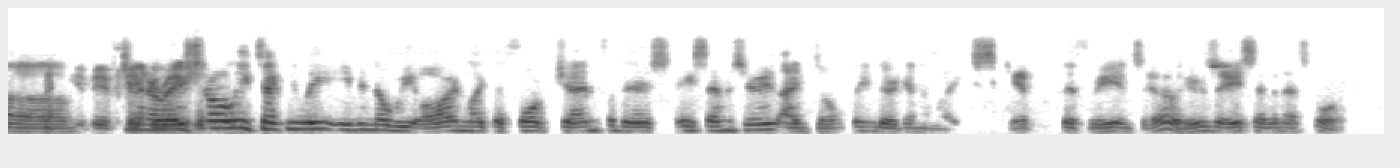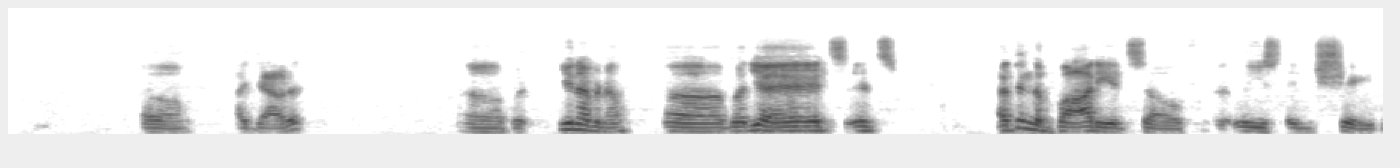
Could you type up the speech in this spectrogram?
Um, It'd be a particular- generationally, technically, even though we are in like the fourth gen for this A7 series, I don't think they're gonna like skip the three and say, "Oh, here's the A7S4." Um, I doubt it, uh, but you never know. Uh, but yeah, it's it's. I think the body itself, at least in shape,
